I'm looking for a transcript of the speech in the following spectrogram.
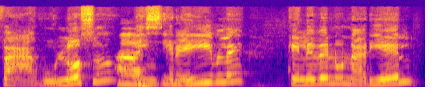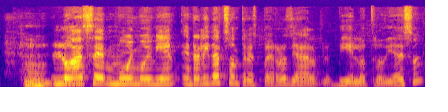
fabuloso, Ay, sí. increíble, que le den un Ariel, Mm. lo hace muy muy bien. En realidad son tres perros, ya vi el otro día eso.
